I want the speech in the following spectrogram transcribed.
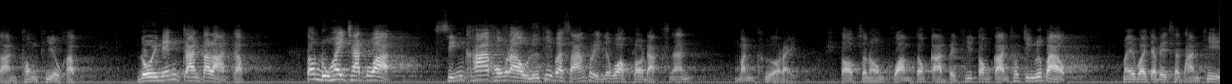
การท่องเที่ยวครับ โดยเน้นการตลาดครับ ต้องดูให้ชัดว่า สินค้าของเราหรือที่ภาษาอังกฤษเรียกว่า products นั้น มันคืออะไร ตอบสนองความต้องการไปที่ต้องการเขาจริงหรือเปล่า ไม่ว่าจะเป็นสถานที่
